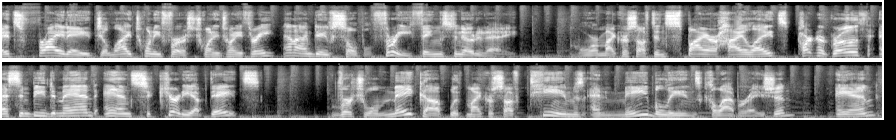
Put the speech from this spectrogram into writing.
It's Friday, July 21st, 2023, and I'm Dave Sobel. Three things to know today. More Microsoft Inspire highlights, partner growth, SMB demand, and security updates. Virtual makeup with Microsoft Teams and Maybelline's collaboration. And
